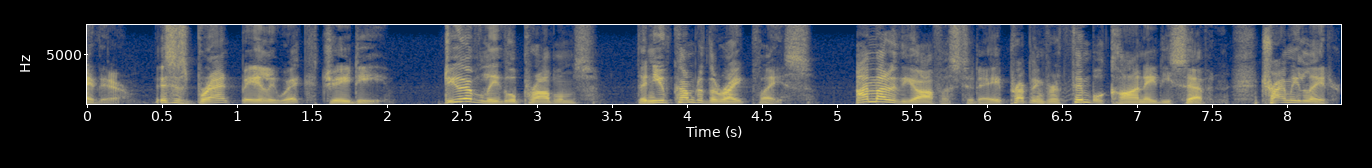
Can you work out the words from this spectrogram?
Hi there. This is Brant Bailiwick, JD. Do you have legal problems? Then you've come to the right place. I'm out of the office today, prepping for ThimbleCon 87. Try me later.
